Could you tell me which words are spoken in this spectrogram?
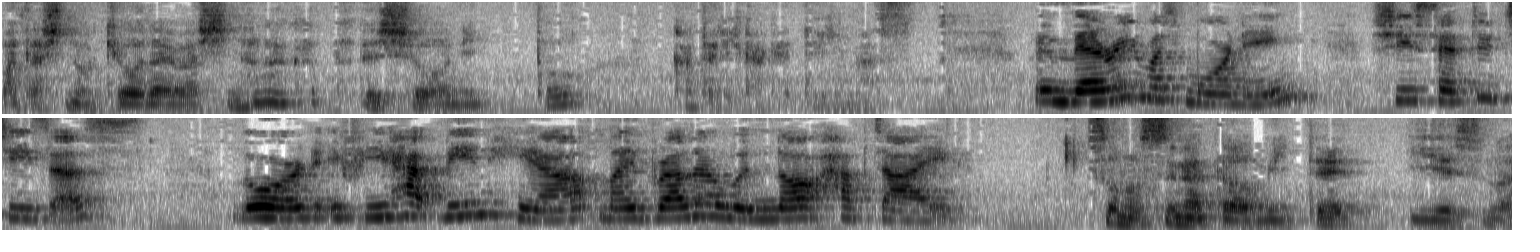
私の兄弟は死ななかったでしょうに」と語りかけています When Mary was mourning, she said to Jesus, Lord, if you had been here, my brother would not have died. その姿を見てイエスは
